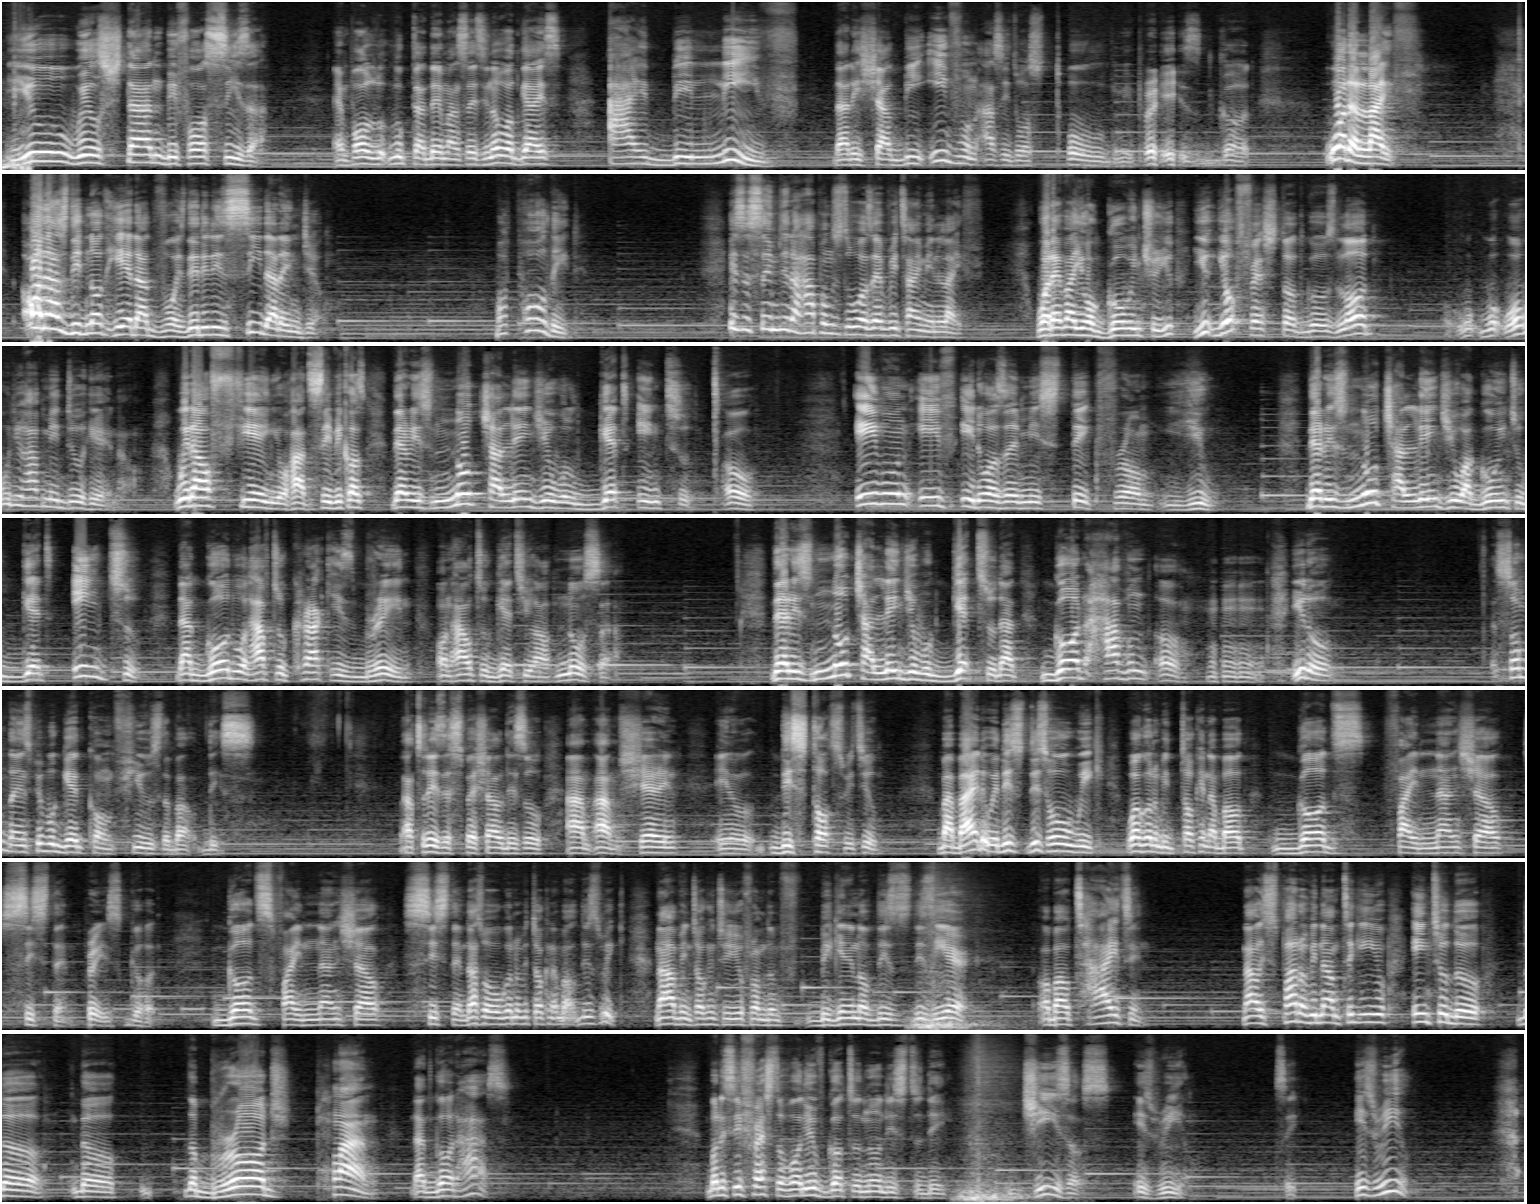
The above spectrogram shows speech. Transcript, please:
you will stand before Caesar. And Paul looked at them and says, You know what, guys? I believe that it shall be even as it was told me. Praise God. What a life. Others did not hear that voice, they didn't see that angel. But Paul did. It's the same thing that happens to us every time in life. Whatever you're going through, you, you your first thought goes, Lord, what would you have me do here now? Without fear in your heart. See, because there is no challenge you will get into. Oh, even if it was a mistake from you, there is no challenge you are going to get into that God will have to crack his brain on how to get you out. No, sir. There is no challenge you will get to that God haven't. Oh, you know, sometimes people get confused about this. Now, today is a special day, so I'm, I'm sharing, you know, these thoughts with you. But by the way, this, this whole week, we're going to be talking about God's financial system. Praise God. God's financial system. That's what we're going to be talking about this week. Now, I've been talking to you from the beginning of this, this year about tithing. Now, it's part of it. Now, I'm taking you into the, the, the, the broad plan that God has. But you see, first of all, you've got to know this today Jesus is real. See, He's real.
